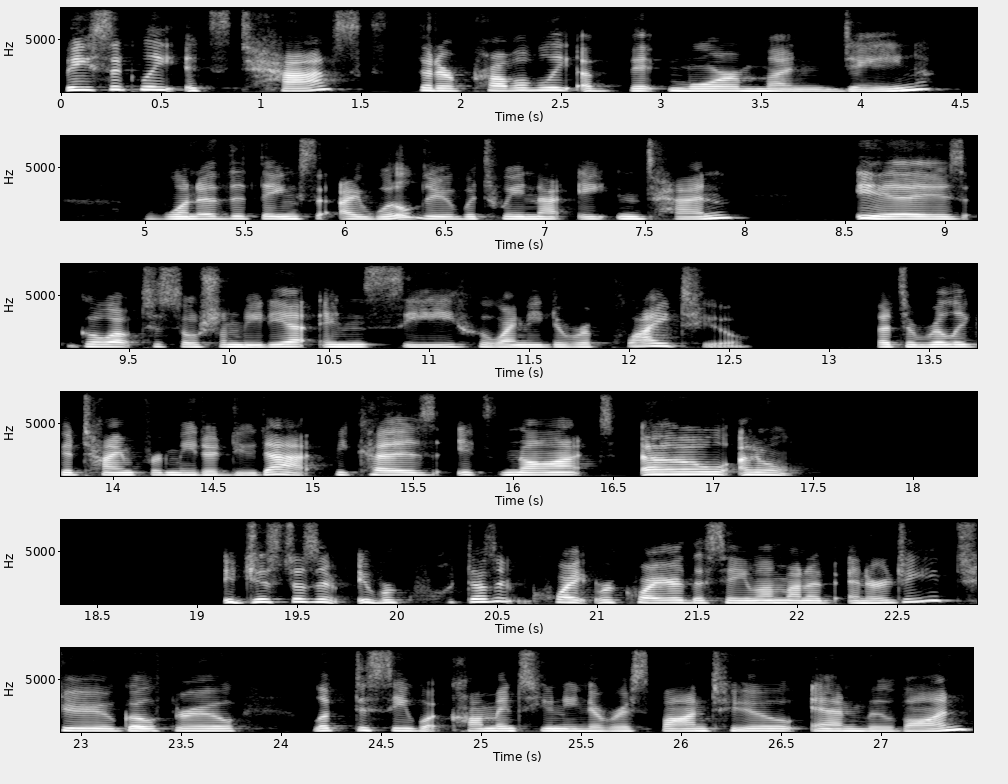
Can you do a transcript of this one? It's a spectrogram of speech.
Basically, it's tasks that are probably a bit more mundane. One of the things that I will do between that 8 and 10 is go out to social media and see who I need to reply to. That's a really good time for me to do that because it's not, oh, I don't it just doesn't it doesn't quite require the same amount of energy to go through look to see what comments you need to respond to and move on.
